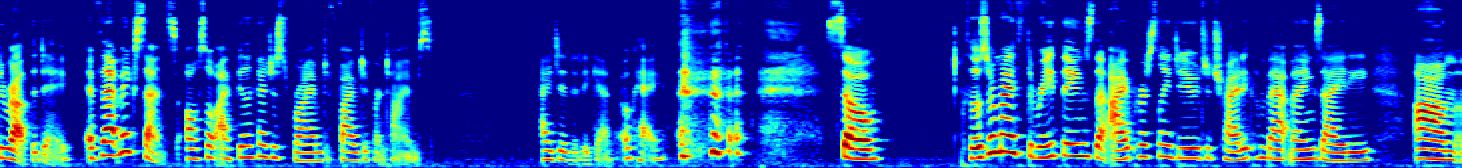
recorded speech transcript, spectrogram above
throughout the day. If that makes sense. Also, I feel like I just rhymed five different times. I did it again. Okay. so, those are my three things that I personally do to try to combat my anxiety. Um,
